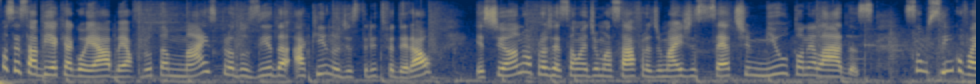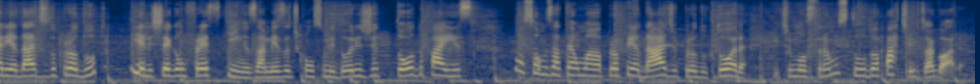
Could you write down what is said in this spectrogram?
Você sabia que a goiaba é a fruta mais produzida aqui no Distrito Federal? Este ano, a projeção é de uma safra de mais de 7 mil toneladas. São cinco variedades do produto e eles chegam fresquinhos à mesa de consumidores de todo o país. Nós somos até uma propriedade produtora e te mostramos tudo a partir de agora.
